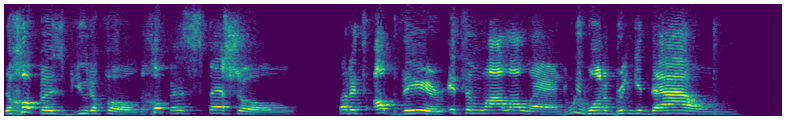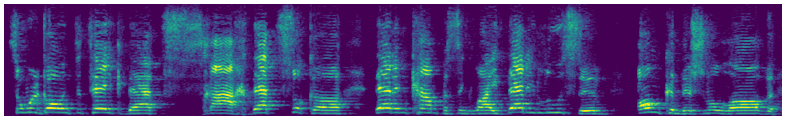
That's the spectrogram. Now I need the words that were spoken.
The chuppah is beautiful, the chuppah is special, but it's up there, it's in La La Land. We want to bring it down. So we're going to take that schach, that sukkah, that encompassing light, that elusive, unconditional love,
